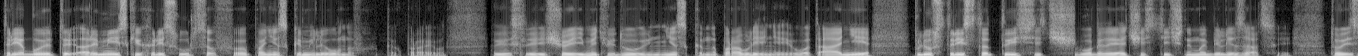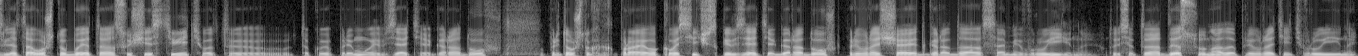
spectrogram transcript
требует армейских ресурсов по несколько миллионов как правило, если еще иметь в виду несколько направлений. Вот. А они плюс 300 тысяч благодаря частичной мобилизации. То есть для того, чтобы это осуществить, вот э, такое прямое взятие городов, при том, что, как правило, классическое взятие городов превращает города сами в руины. То есть это Одессу надо превратить в руины,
